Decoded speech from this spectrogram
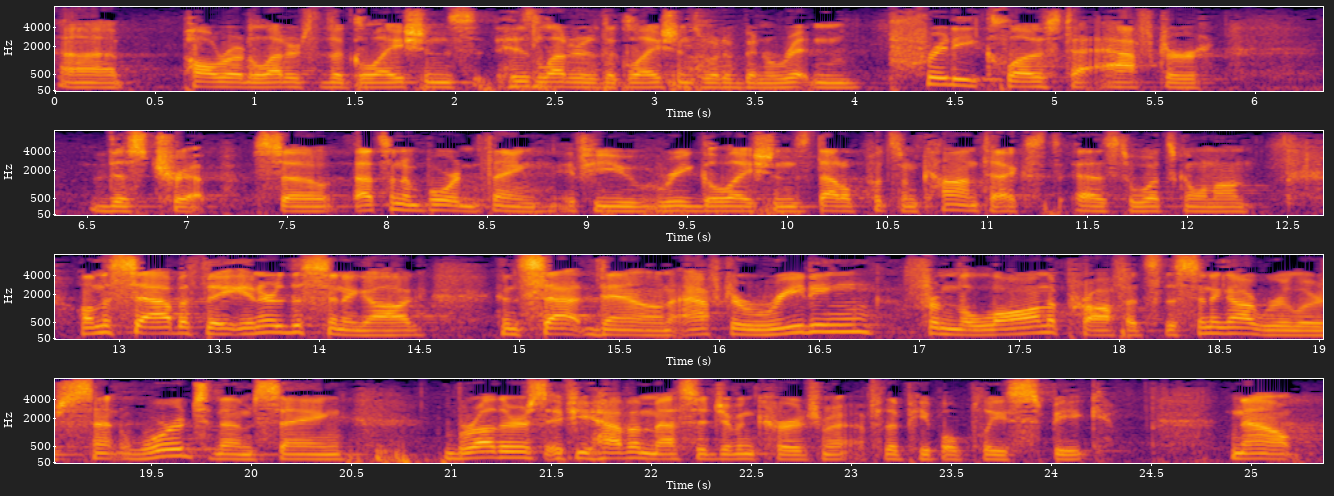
Uh, Paul wrote a letter to the Galatians. His letter to the Galatians would have been written pretty close to after this trip. So that's an important thing. If you read Galatians, that'll put some context as to what's going on. On the Sabbath, they entered the synagogue and sat down. After reading from the law and the prophets, the synagogue rulers sent word to them saying, Brothers, if you have a message of encouragement for the people, please speak. Now,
